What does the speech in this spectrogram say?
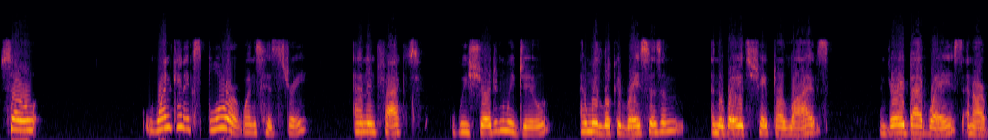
So one can explore one's history, and in fact, we should and we do, and we look at racism and the way it's shaped our lives in very bad ways, and our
